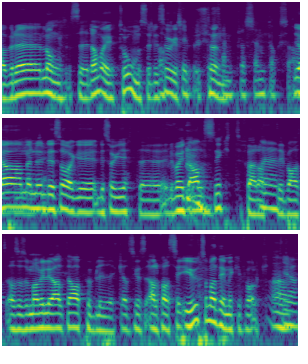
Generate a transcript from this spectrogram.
övre långsidan var ju tom så det såg ju och typ tunt 25% också. Ja men det såg ju, det såg ju jätte... Det var ju inte alls snyggt för att Nej. det var... Alltså så man vill ju alltid ha publik, att det ska i alla fall se ut som att det är mycket folk. Ja.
